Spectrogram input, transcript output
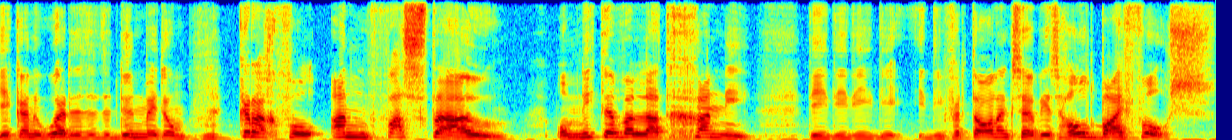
jy kan hoor dit het te doen met om kragvol aan vas te hou, om nie te wil laat gaan nie. Die die die die die, die vertaling sou wees hold by force.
